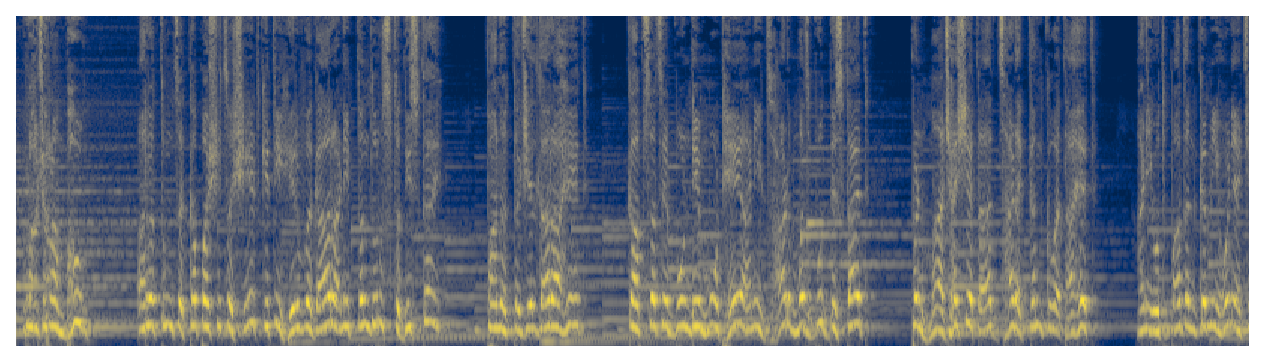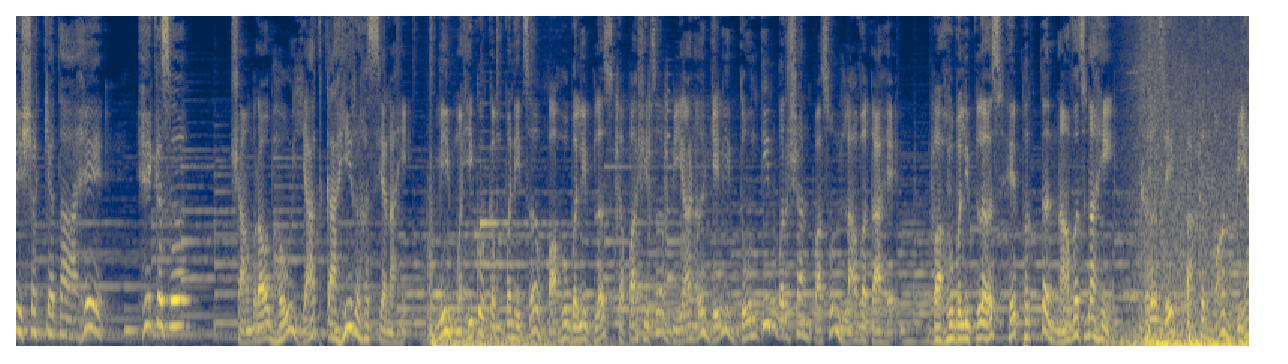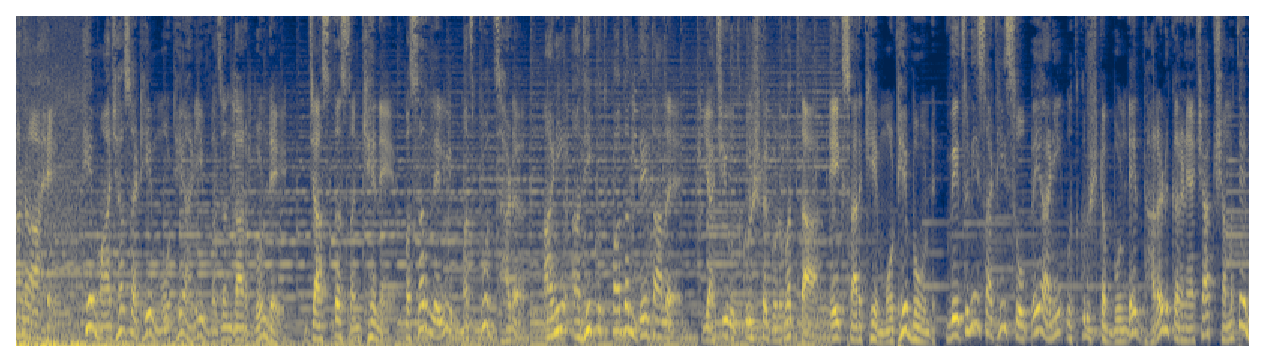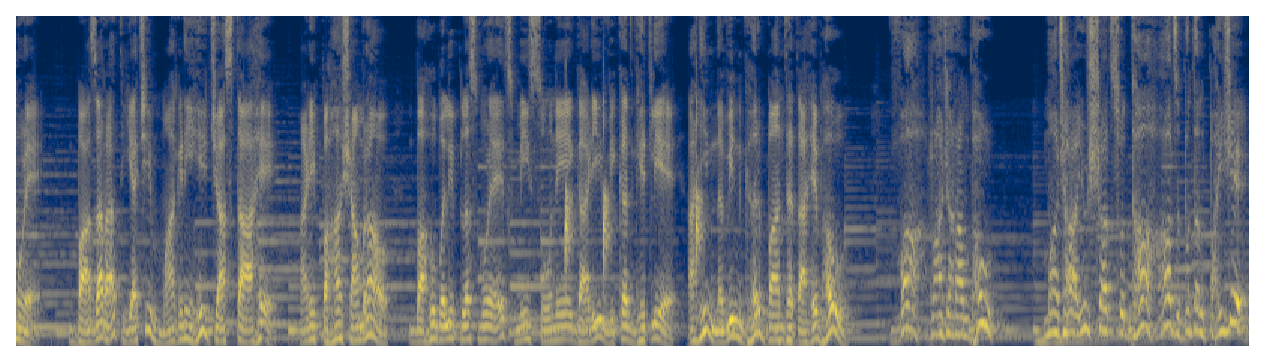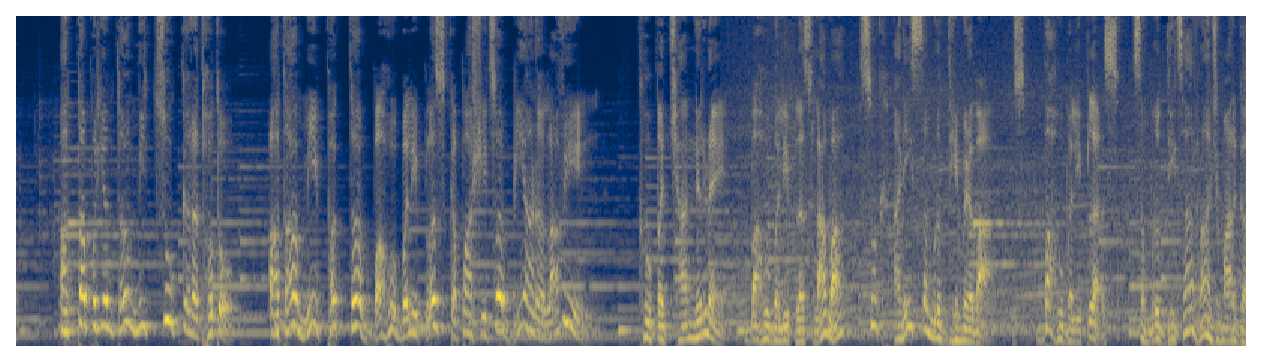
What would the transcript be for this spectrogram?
राजाराम भाऊ अरे तुमचं कपाशीचं शेत किती हिरवगार आणि तंदुरुस्त दिसतंय. पानं तजेलदार आहेत कापसाचे बोंडे मोठे आणि झाड मजबूत दिसतायत पण माझ्या शेतात झाड कमकुवत आहेत आणि उत्पादन कमी होण्याची शक्यता आहे. हे कसं? शामराव भाऊ यात काही रहस्य नाही. मी महिको कंपनीचं बाहुबली प्लस कपाशीचं बियाणं गेली दोन तीन वर्षांपासून लावत आहे. बाहुबली प्लस हे फक्त नावच नाही खरंच एक ताकदवान बियाणं आहे. हे माझ्यासाठी मोठे आणि वजनदार बोंडे जास्त संख्येने पसरलेली मजबूत झाडं आणि अधिक उत्पादन देत आलंय. याची उत्कृष्ट गुणवत्ता एकसारखे मोठे बोंड वेचणीसाठी सोपे आणि उत्कृष्ट बोंडे धारण करण्याच्या क्षमतेमुळे. बाजारात याची मागणीही जास्त आहे. आणि पहा शामराव बाहुबली प्लस मुळेच मी सोने गाडी विकत घेतलीये आणि नवीन घर बांधत आहे भाऊ. वा राजाराम भाऊ! माझ्या आयुष्यात सुद्धा हाच बदल पाहिजे. आतापर्यंत मी चूक करत होतो. आता मी फक्त बाहुबली प्लस कपाशीचं बियाणं लावीन. खूपच छान निर्णय. बाहुबली प्लस लावा सुख आणि समृद्धी मिळवा. बाहुबली प्लस समृद्धीचा राजमार्ग.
